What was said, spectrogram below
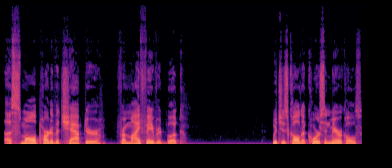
a small part of a chapter from my favorite book, which is called A Course in Miracles.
